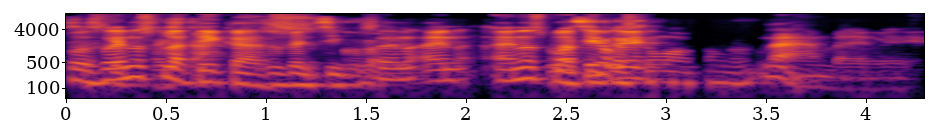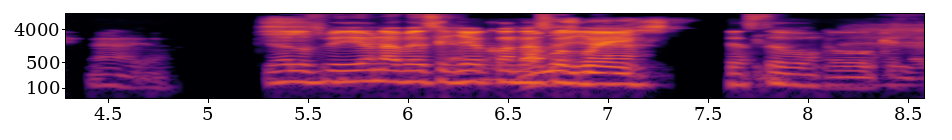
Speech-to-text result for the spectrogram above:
Pues ahí nos pues, platicas. esos 25 ahí, nos platicas Nah, hombre, güey. Yo los vi una vez y yo con Vamos, eso ya, ya, estuvo. Oh, qué la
